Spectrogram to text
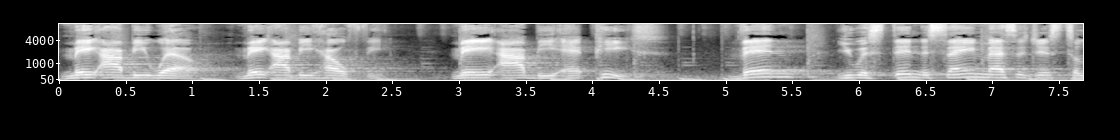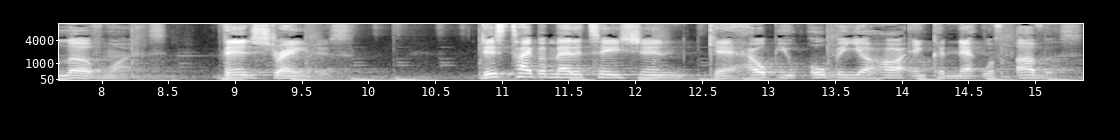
May I be well, may I be healthy, may I be at peace. Then you extend the same messages to loved ones, then strangers. This type of meditation can help you open your heart and connect with others.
